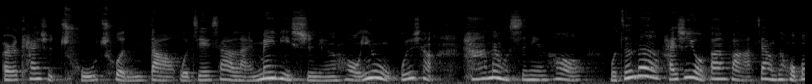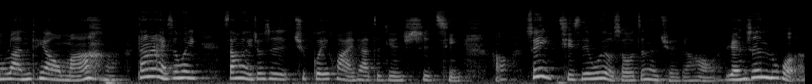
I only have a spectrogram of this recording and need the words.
而开始储存到我接下来 maybe 十年后，因为我就想，哈，那我十年后。我真的还是有办法这样子活蹦乱跳吗？当然还是会稍微就是去规划一下这件事情。好，所以其实我有时候真的觉得哈，人生如果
